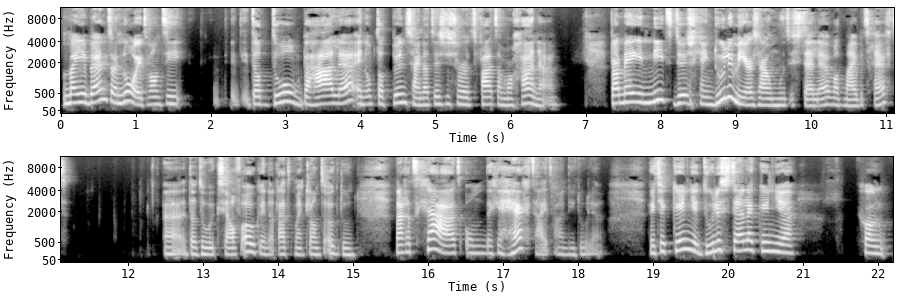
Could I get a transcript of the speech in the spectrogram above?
Maar je bent er nooit, want die, dat doel behalen en op dat punt zijn, dat is een soort fata morgana. Waarmee je niet dus geen doelen meer zou moeten stellen, wat mij betreft. Uh, dat doe ik zelf ook en dat laat ik mijn klanten ook doen. Maar het gaat om de gehechtheid aan die doelen. Weet je, kun je doelen stellen? Kun je gewoon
